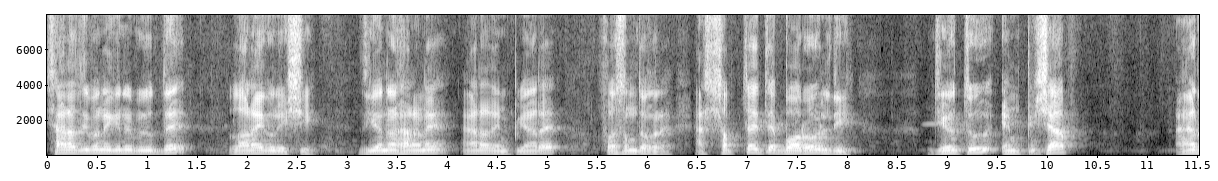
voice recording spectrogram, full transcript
সারা জীবন এগুলির বিরুদ্ধে লড়াই করেছি জিয়ানোর কারণে আর আর এমপি আরে পছন্দ করে আর সবচাইতে বড় হলদি যেহেতু এমপি সাহেব আর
